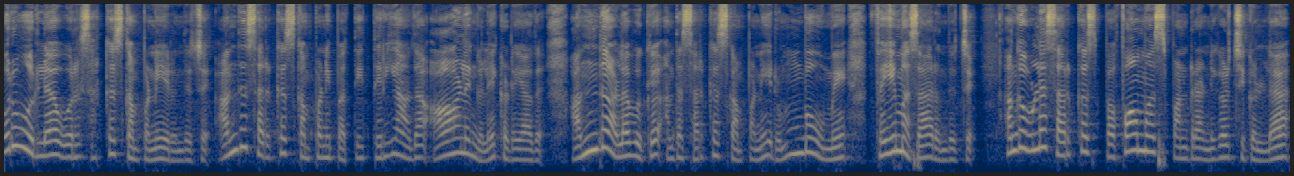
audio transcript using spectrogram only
ஒரு ஊரில் ஒரு சர்க்கஸ் கம்பெனி இருந்துச்சு. அந்த சர்க்கஸ் கம்பெனி பற்றி தெரியாத ஆளுங்களே கிடையாது. அந்த அளவுக்கு அந்த சர்க்கஸ் கம்பெனி ரொம்பவுமே ஃபேமஸாக இருந்துச்சு. அங்கே உள்ள சர்க்கஸ் பர்ஃபார்மன்ஸ் பண்ணுற நிகழ்ச்சிகளில்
